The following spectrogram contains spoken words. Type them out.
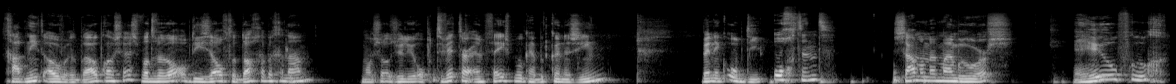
gaat niet over het brouwproces. Wat we wel op diezelfde dag hebben gedaan. Maar zoals jullie op Twitter en Facebook hebben kunnen zien, ben ik op die ochtend samen met mijn broers heel vroeg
